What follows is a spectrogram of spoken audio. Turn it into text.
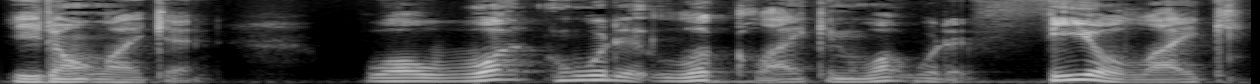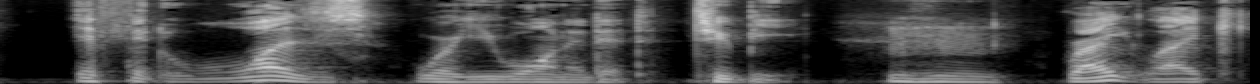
You don't like it. Well, what would it look like and what would it feel like if it was where you wanted it to be? Mm-hmm. right? Like,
